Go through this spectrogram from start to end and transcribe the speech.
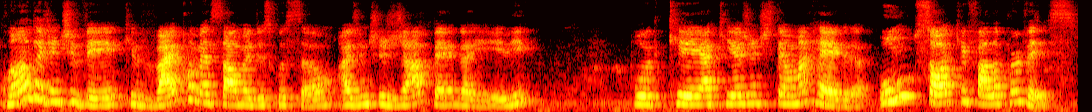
Quando a gente vê que vai começar uma discussão, a gente já pega ele, porque aqui a gente tem uma regra, um só que fala por vez.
